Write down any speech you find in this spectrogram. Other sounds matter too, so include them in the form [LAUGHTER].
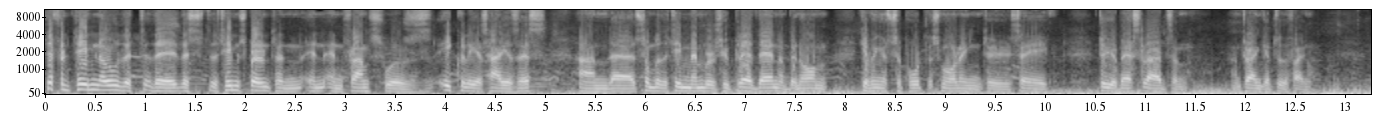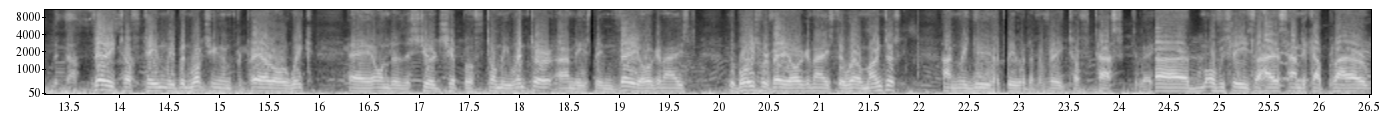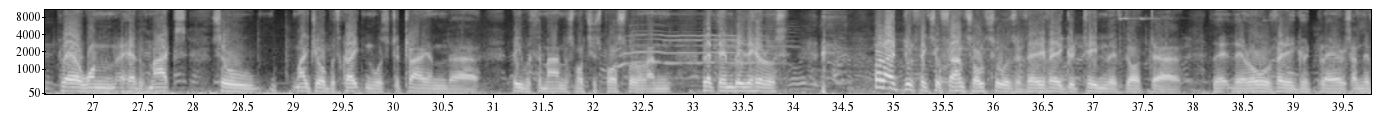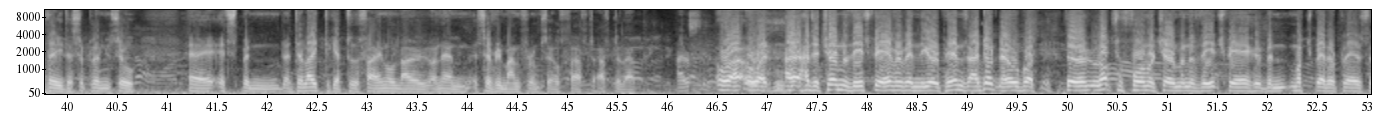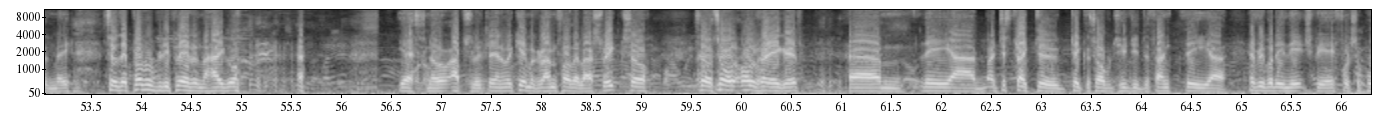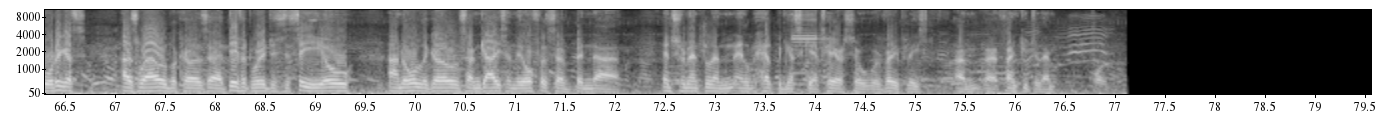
different team know that the, the, the team spirit in, in, in, France was equally as high as this. And uh, some of the team members who played then have been on giving us support this morning to say do your best lads and, and try and get to the final very tough team. We've been watching him prepare all week uh, under the stewardship of Tommy Winter, and he's been very organised. The boys were very organised, they're well mounted, and we knew that we would have a very tough task today. Um, obviously, he's the highest handicap player, player one ahead of Max, so my job with Crichton was to try and uh, be with the man as much as possible and let them be the heroes. [LAUGHS] Well, I do think so. France also is a very, very good team. They've got, uh, they're all very good players and they're very disciplined. So uh, it's been a delight to get to the final now, and then it's every man for himself after after that. Oh, I, oh, I, I had a chairman of the HPA ever been the Europeans? I don't know, but there are lots of former chairmen of the HPA who've been much better players than me, so they probably played in the high goal. [LAUGHS] Yes, no, absolutely, and we came a grandfather last week, so so it's all, all very good. Um, the, uh, I'd just like to take this opportunity to thank the uh, everybody in the HPA for supporting us as well, because uh, David Wood is the CEO, and all the girls and guys in the office have been uh, instrumental in, in, helping us get here. So we're very pleased, and uh, thank you to them.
